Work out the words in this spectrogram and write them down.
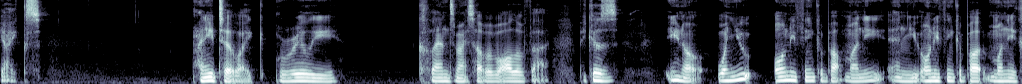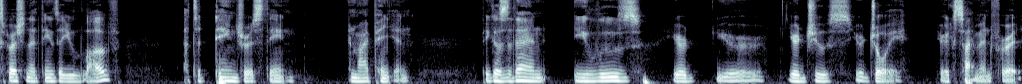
yikes. I need to like really cleanse myself of all of that because you know, when you only think about money and you only think about money expression the things that you love, that's a dangerous thing, in my opinion. Because then you lose your your your juice, your joy, your excitement for it.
